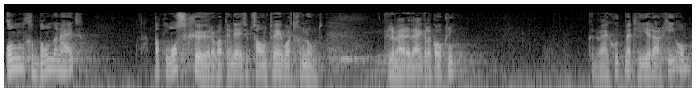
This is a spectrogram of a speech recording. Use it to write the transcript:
Ongebondenheid? Dat losgeuren wat in deze psalm 2 wordt genoemd. Willen wij dat eigenlijk ook niet? Kunnen wij goed met hiërarchie om?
